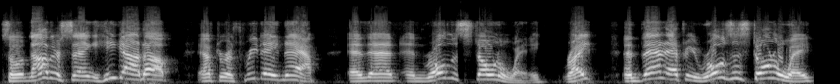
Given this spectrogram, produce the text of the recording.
So now they're saying he got up after a three-day nap and then and rolled the stone away, right? And then after he rolls the stone away,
